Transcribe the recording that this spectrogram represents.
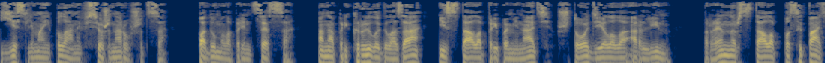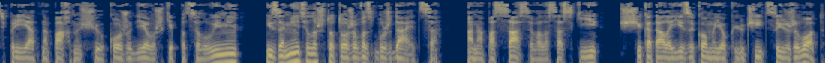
если мои планы все же нарушатся», — подумала принцесса. Она прикрыла глаза и стала припоминать, что делала Орлин. Реннер стала посыпать приятно пахнущую кожу девушки поцелуями и заметила, что тоже возбуждается. Она посасывала соски, щекотала языком ее ключицы и живот.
